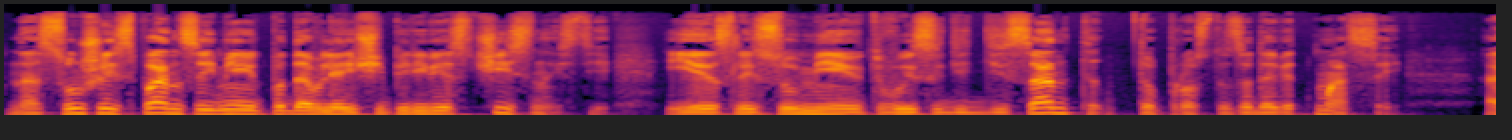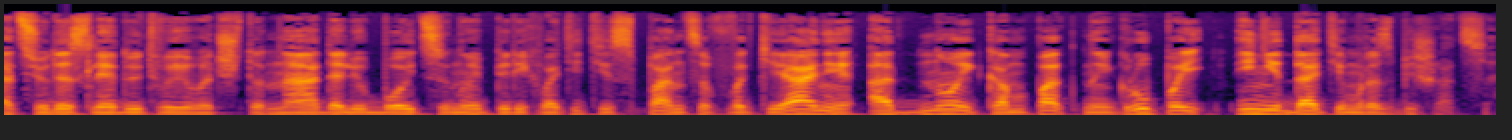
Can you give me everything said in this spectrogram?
На суше испанцы имеют подавляющий перевес численности, и если сумеют высадить десант, то просто задавят массой — Отсюда следует вывод, что надо любой ценой перехватить испанцев в океане одной компактной группой и не дать им разбежаться.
